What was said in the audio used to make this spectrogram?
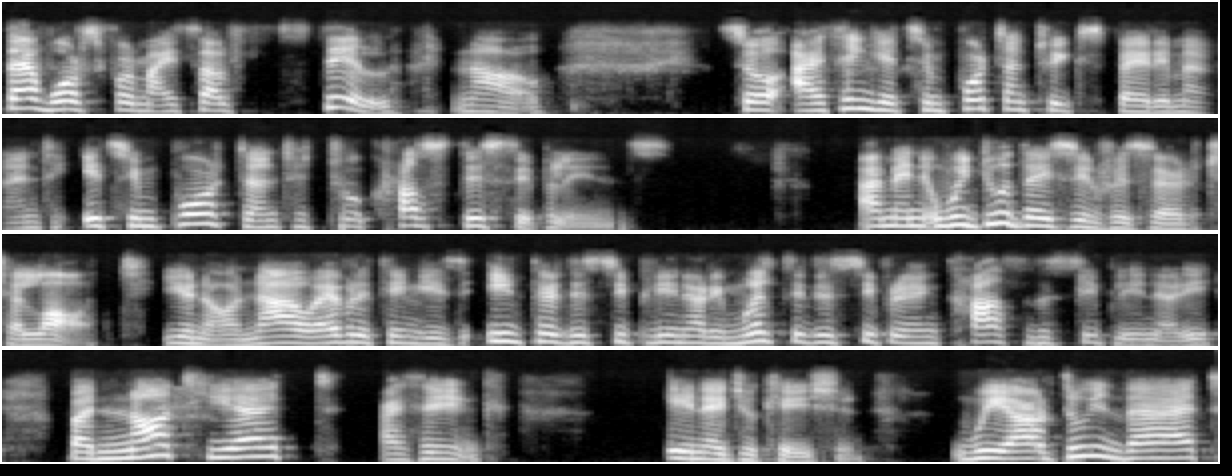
that works for myself still now. So I think it's important to experiment. It's important to cross disciplines. I mean, we do this in research a lot. You know, now everything is interdisciplinary, multidisciplinary, cross-disciplinary, but not yet, I think, in education. We are doing that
